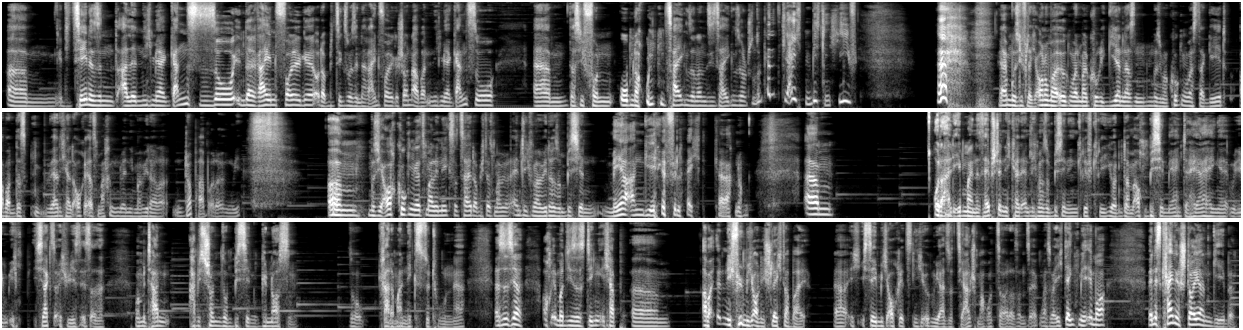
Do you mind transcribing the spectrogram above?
Ähm, die Zähne sind alle nicht mehr ganz so in der Reihenfolge, oder beziehungsweise in der Reihenfolge schon, aber nicht mehr ganz so, ähm, dass sie von oben nach unten zeigen, sondern sie zeigen so, schon so ganz leicht ein bisschen schief. Ja, muss ich vielleicht auch nochmal irgendwann mal korrigieren lassen. Muss ich mal gucken, was da geht. Aber das werde ich halt auch erst machen, wenn ich mal wieder einen Job habe oder irgendwie. Ähm, muss ich auch gucken jetzt mal in nächster Zeit, ob ich das mal endlich mal wieder so ein bisschen mehr angehe, vielleicht. Keine Ahnung. Ähm, oder halt eben meine Selbstständigkeit endlich mal so ein bisschen in den Griff kriege und dann auch ein bisschen mehr hinterherhänge. Ich, ich, ich sag's euch, wie es ist. Also momentan habe ich es schon so ein bisschen genossen. So gerade mal nichts zu tun. Ja. Das ist ja auch immer dieses Ding, ich habe, ähm, aber ich fühle mich auch nicht schlecht dabei. Ja, ich, ich sehe mich auch jetzt nicht irgendwie als Sozialschmarotzer oder sonst irgendwas, weil ich denke mir immer, wenn es keine Steuern gäbe,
